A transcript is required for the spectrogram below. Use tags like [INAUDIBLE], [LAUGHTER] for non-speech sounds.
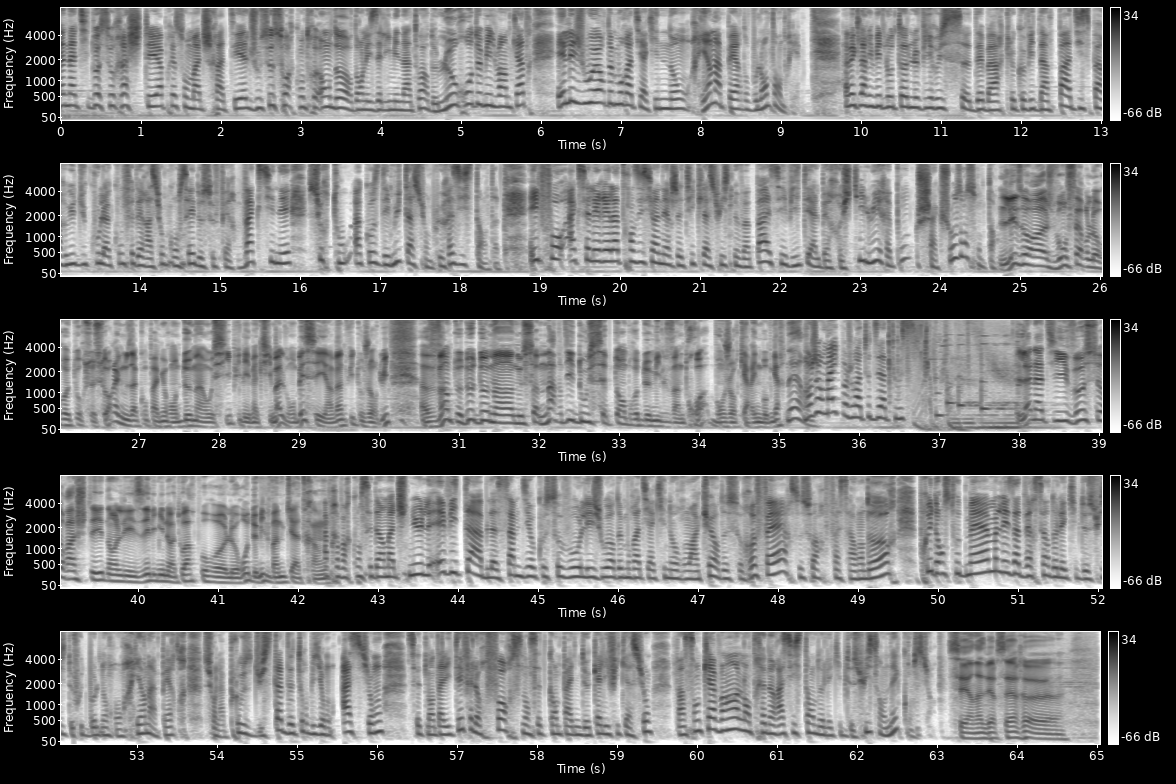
La Nati doit se racheter après son match raté. Elle joue ce soir contre Andorre dans les éliminatoires de l'Euro 2024 et les joueurs de Mouratia qui n'ont rien à perdre, vous l'entendrez. Avec l'arrivée de l'automne, le virus débarque. Le Covid n'a pas disparu. Du coup, la Confédération conseille de se faire vacciner, surtout à cause des mutations plus résistantes. Et il faut accélérer la transition énergétique. La Suisse ne va pas assez vite et Albert Rochty lui répond chaque chose en son temps. Les orages vont faire leur retour ce soir. Ils nous accompagneront demain aussi. Puis les maximales vont baisser. 28 hein. aujourd'hui, 22 demain. Nous sommes mardi 12 septembre 2023. Bonjour Karine Baumgartner. Bonjour Mike, bonjour à toutes et à tous. La Nati veut se racheter dans les éliminatoires pour euh, l'Euro 2024. Après avoir concédé un match nul évitable samedi au Kosovo, les joueurs de qui n'auront à cœur de se refaire ce soir face à Andorre. Prudence tout de même, les adversaires de l'équipe de Suisse de football n'auront rien à perdre sur la pelouse du stade de Tourbillon à Sion. Cette mentalité fait leur force dans cette campagne de qualification. Vincent Cavin, l'entraîneur assistant de l'équipe de Suisse, en est conscient. C'est un adversaire euh,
